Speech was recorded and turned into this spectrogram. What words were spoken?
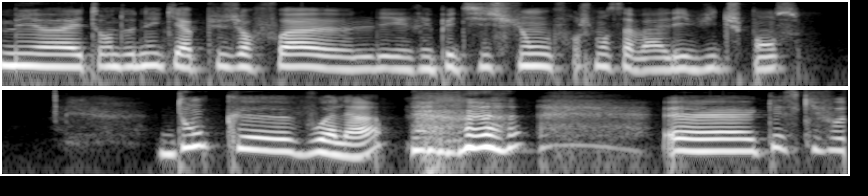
Mais euh, étant donné qu'il y a plusieurs fois les répétitions, franchement, ça va aller vite, je pense. Donc voilà. Qu'est-ce qu'il faut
